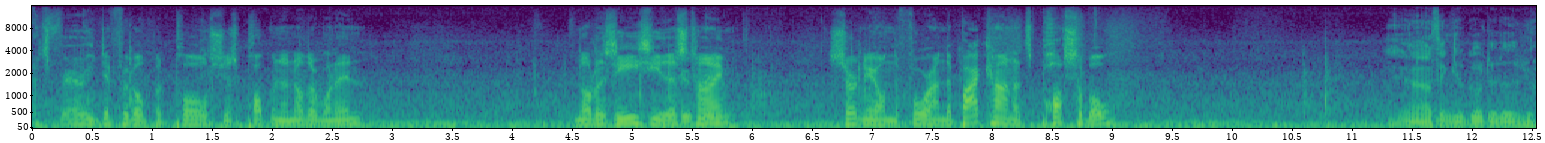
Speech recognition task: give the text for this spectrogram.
It's very difficult, but Paul's just popping another one in. Not as easy this Two time. green. Certainly on the forehand. The backhand, it's possible. Yeah, I think he'll go to the,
